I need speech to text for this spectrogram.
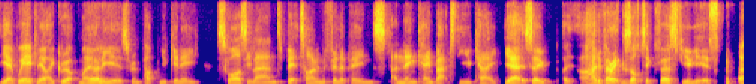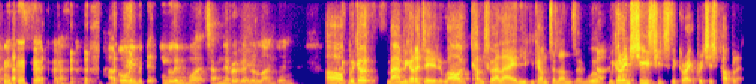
yeah, weirdly, I grew up. My early years were in Papua New Guinea, Swaziland, bit of time in the Philippines, and then came back to the UK. Yeah, so I, I had a very exotic first few years. I've only been to England once. I've never been to London. Oh, we go, man. We got to do it. I'll come to LA, and you can come to London. We'll, we got to introduce you to the great British public.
